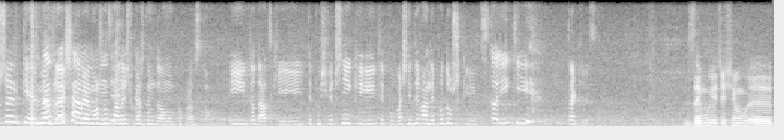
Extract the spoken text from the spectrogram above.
wszelkie meble, które można znaleźć w każdym domu po prostu. I dodatki typu świeczniki, typu właśnie dywany, poduszki. Stoliki. Tak jest. Zajmujecie się y,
